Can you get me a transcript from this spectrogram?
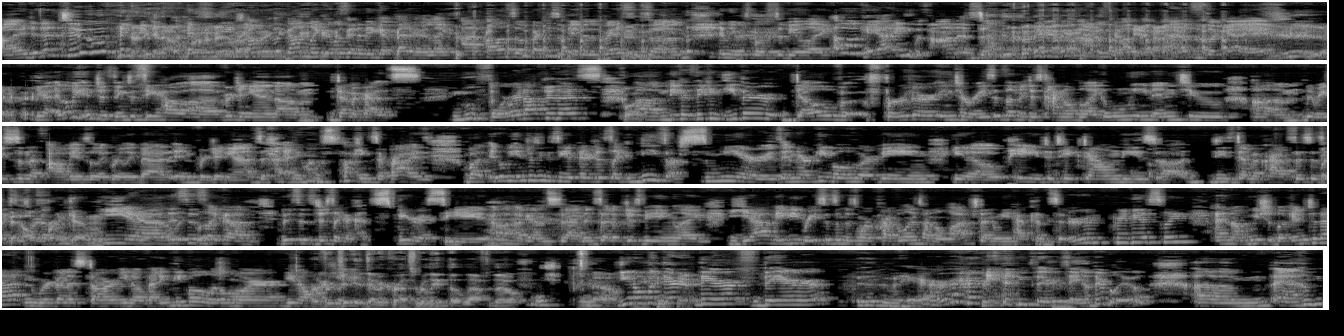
I did it too. He tried to get out in front it, He like- jumped the gun like it was gonna make it better. Like I also participated in racism, and we were supposed to be like, oh okay. I mean, he was honest. he was honest about it. I it's okay. Yeah. Yeah, it'll be interesting to see how uh, Virginian um, Democrats move forward after this Well- um, because they can either delve further into racism and just kind of like lean into um, the racism that's obviously like really bad in Virginia as if anyone was fucking surprised but it'll be interesting to see if they're just like these are smears and there are people who are being you know paid to take down these uh, these Democrats this is like like, the some Al sort of Franken. yeah, this is the- like a this is just like a conspiracy uh, Mhm. against them instead of just being like, yeah, maybe racism is more prevalent on the left than we had considered previously, and um, we should look into that. And we're gonna start, you know, vetting people a little more, you know, Are harshly. Virginia Democrats really the left though? No. You know, but they're they're they're there, and they're saying that they're blue. Um, and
